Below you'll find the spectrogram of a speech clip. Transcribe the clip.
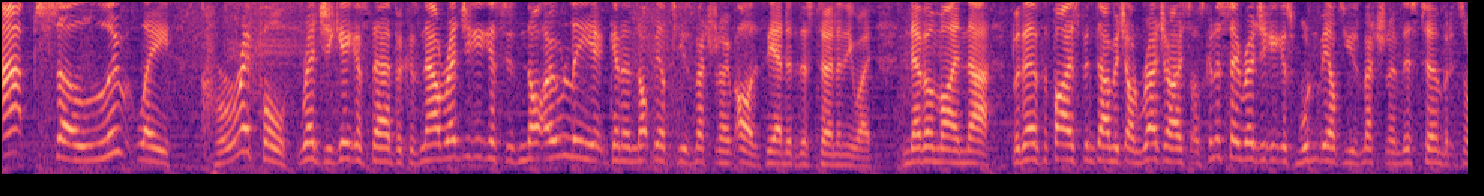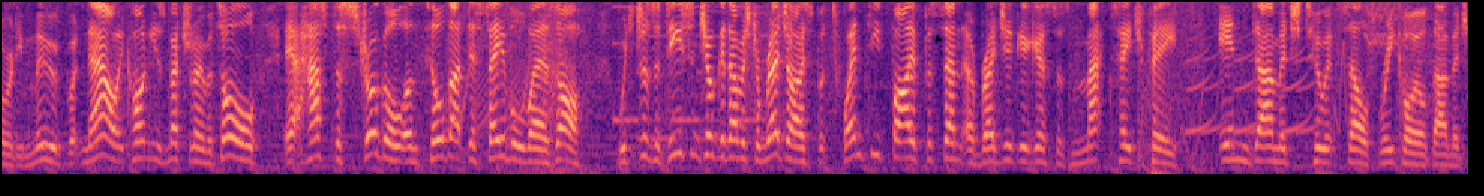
absolutely cripple Regigigas there, because now Regigigas is not only going to not be able to use Metronome... Oh, it's the end of this turn anyway. Never mind that. But there's the Fire Spin damage on Regice. I was going to say Regigigas wouldn't be able to use Metronome this turn, but it's already moved. But now it can't use Metronome at all. It has to struggle until that Disable wears off which does a decent chunk of damage to Regice, but 25% of Regigigas' max HP in damage to itself, recoil damage.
